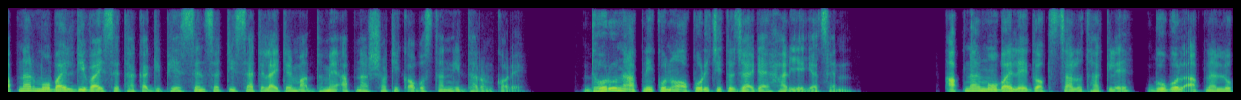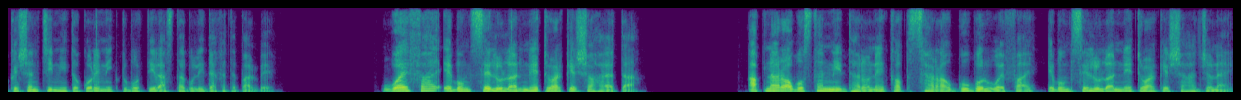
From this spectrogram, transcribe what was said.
আপনার মোবাইল ডিভাইসে থাকা জিপিএস সেন্সরটি স্যাটেলাইটের মাধ্যমে আপনার সঠিক অবস্থান নির্ধারণ করে। ধরুন আপনি কোনো অপরিচিত জায়গায় হারিয়ে গেছেন। আপনার মোবাইলে গপস চালু থাকলে গুগল আপনার লোকেশন চিহ্নিত করে নিকটবর্তী রাস্তাগুলি দেখাতে পারবে। ওয়াইফাই এবং সেলুলার নেটওয়ার্কের সহায়তা। আপনার অবস্থান নির্ধারণে গপস ছাড়াও গুগল ওয়াইফাই এবং সেলুলার নেটওয়ার্কের সাহায্য নেয়।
